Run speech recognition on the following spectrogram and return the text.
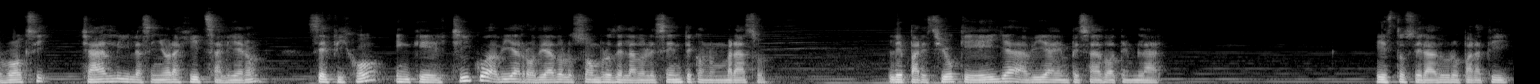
Roxy, Charlie y la señora Heath salieron, se fijó en que el chico había rodeado los hombros del adolescente con un brazo. Le pareció que ella había empezado a temblar. Esto será duro para ti,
